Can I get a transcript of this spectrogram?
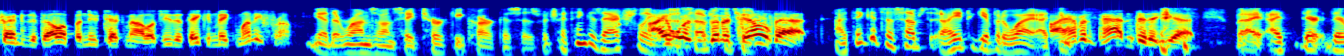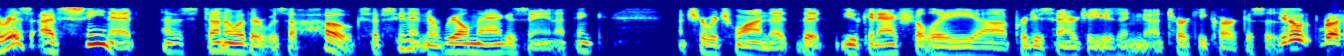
trying to develop a new technology that they can make money from. Yeah, that runs on say turkey carcasses, which I think is actually. I wasn't going to tell that. I think it's a substitute. I hate to give it away. I, think, I haven't patented it yet. but I, I there there is. I've seen it. I just don't know whether it was a hoax. I've seen it in a real magazine. I think. Not sure which one that that you can actually uh, produce energy using uh, turkey carcasses. You know, Russ.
